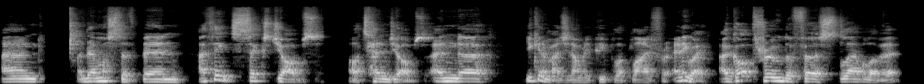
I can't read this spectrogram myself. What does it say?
and there must have been, I think six jobs or 10 jobs. And, uh, you can imagine how many people applied for it. Anyway, I got through the first level of it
